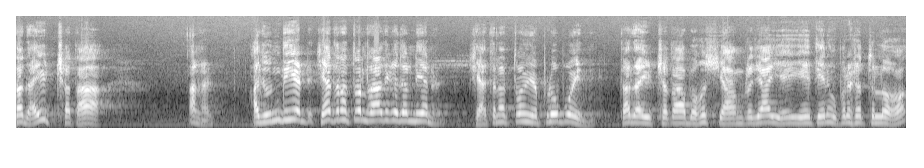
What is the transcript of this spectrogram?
తదైక్షత అన్నాడు. అది ఉంది అంటే చేతనత్వం రాదు కదండి అన్నాడు. చేతనత్వం ఎప్పుడూ పోయింది. తదైక్షత బహుశ్యాం ప్రజ ఏ ఏతేని ఉపనిషత్తుల్లో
